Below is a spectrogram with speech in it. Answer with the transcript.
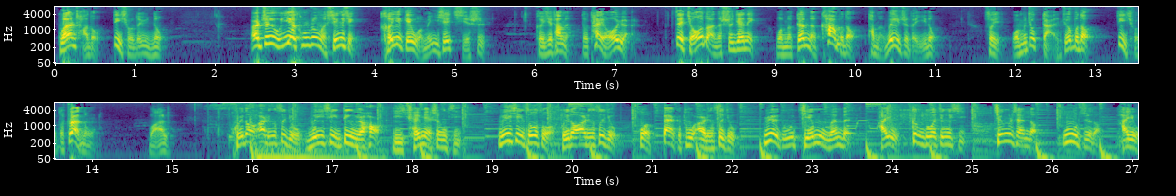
观察到地球的运动，而只有夜空中的星星可以给我们一些启示。可惜它们都太遥远，在较短的时间内，我们根本看不到它们位置的移动，所以我们就感觉不到地球的转动了。完了，回到二零四九微信订阅号已全面升级，微信搜索“回到二零四九”或 “back to 二零四九”，阅读节目文本。还有更多惊喜，精神的、物质的，还有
